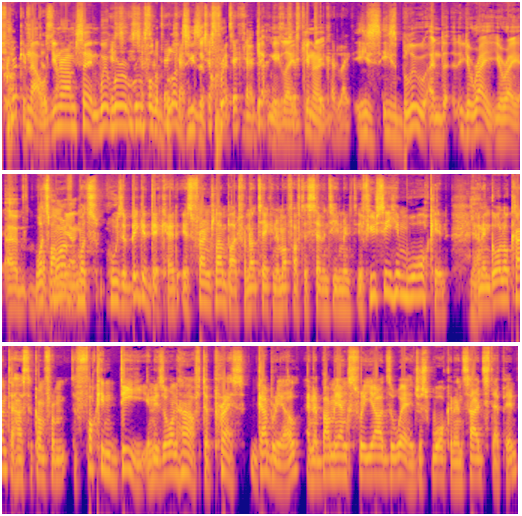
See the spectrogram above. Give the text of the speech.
a crip now. You know what I'm saying? We're, He's- we're a room full of bloods. He's a He's a crip. You get me? He's like you know, dickhead, like- he's he's blue, and you're right. You're right. Um, What's more, what's who's a bigger dickhead is Frank Lampard for not taking him off after 17 minutes. If you see him walking, Yeah. and N'Golo Kante has to come from the fucking D in his own half to press Gabriel, and Aubameyang's three yards away, just walking and sidestepping,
